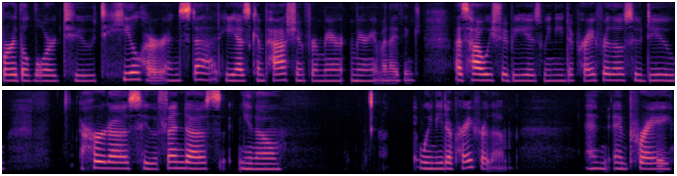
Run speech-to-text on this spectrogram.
for the Lord to to heal her instead. He has compassion for Mir- Miriam, and I think that's how we should be. Is we need to pray for those who do hurt us, who offend us, you know, we need to pray for them and and pray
